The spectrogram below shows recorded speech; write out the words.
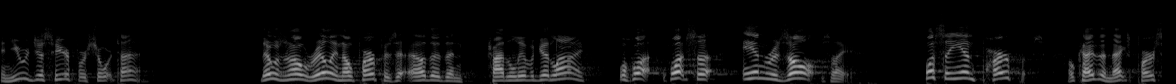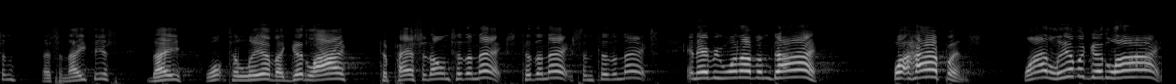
and you were just here for a short time? There was no really no purpose other than try to live a good life. Well, what, what's the end results there? What's the end purpose? Okay, the next person that's an atheist, they want to live a good life to pass it on to the next, to the next, and to the next. And every one of them die. What happens? Why live a good life?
